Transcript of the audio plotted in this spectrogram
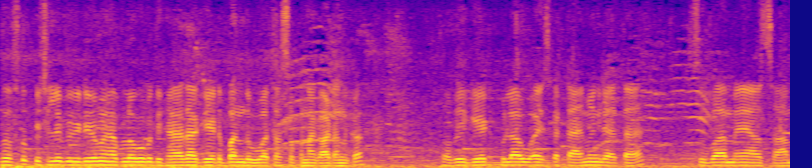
दोस्तों, पिछले वीडियो में आप लोगों को दिखाया था गेट बंद हुआ था सपना गार्डन का। तो अभी गेट खुला हुआ है, इसका टाइमिंग रहता है। सुबह में और शाम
